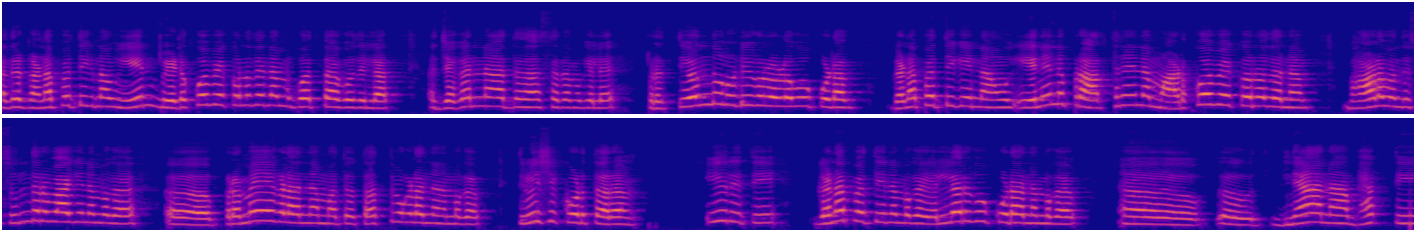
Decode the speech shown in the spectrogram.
ಆದ್ರೆ ಗಣಪತಿಗೆ ನಾವು ಏನು ಬೇಡ್ಕೋಬೇಕು ಅನ್ನೋದೇ ನಮ್ಗೆ ಗೊತ್ತಾಗೋದಿಲ್ಲ. ಜಗನ್ನಾಥದಾಸರ ನಮಗೆಲ್ಲ ಪ್ರತಿಯೊಂದು ನುಡಿಗಳೊಳಗೂ ಕೂಡ ಗಣಪತಿಗೆ ನಾವು ಏನೇನು ಪ್ರಾರ್ಥನೆಯನ್ನ ಮಾಡ್ಕೋಬೇಕು ಅನ್ನೋದನ್ನ ಬಹಳ ಒಂದು ಸುಂದರವಾಗಿ ನಮಗೆ ಪ್ರಮೇಯಗಳನ್ನು ಮತ್ತು ತತ್ವಗಳನ್ನು ನಮಗೆ ತಿಳಿಸಿಕೊಡ್ತಾರ. ಈ ರೀತಿ ಗಣಪತಿ ನಮಗೆ ಎಲ್ಲರಿಗೂ ಕೂಡ ನಮಗೆ ಜ್ಞಾನ ಭಕ್ತಿ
